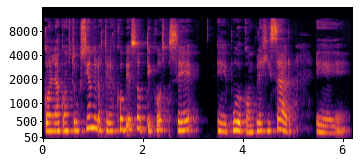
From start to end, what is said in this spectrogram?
Con la construcción de los telescopios ópticos se eh, pudo complejizar eh,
